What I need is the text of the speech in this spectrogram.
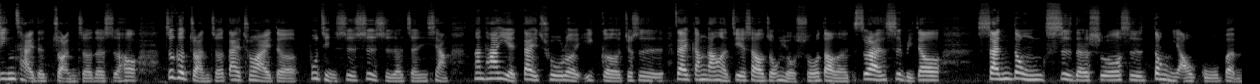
精彩的转折的时候，这个转折带出来的不仅是事实的真相，那他也带出了一个，就是在刚刚的介绍中有说到的，虽然是比较煽动式的说是动摇国本，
